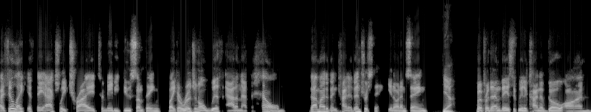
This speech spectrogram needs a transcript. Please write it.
I feel like if they actually tried to maybe do something like original with Adam at the helm, that might have been kind of interesting. You know what I'm saying? Yeah. But for them basically to kind of go on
